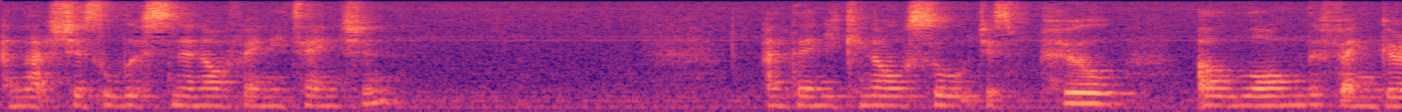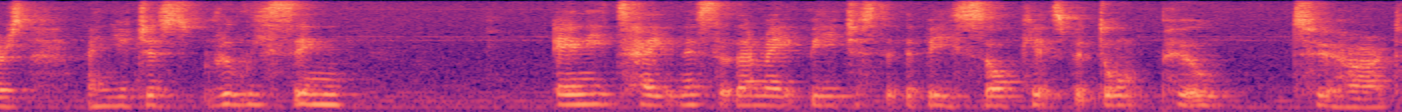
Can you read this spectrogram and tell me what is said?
and that's just loosening off any tension and then you can also just pull along the fingers and you're just releasing any tightness that there might be just at the base sockets but don't pull too hard.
